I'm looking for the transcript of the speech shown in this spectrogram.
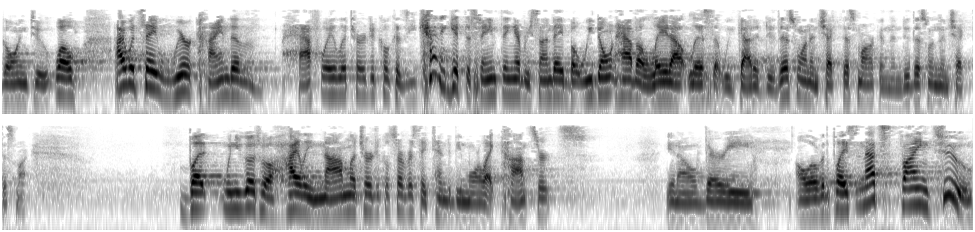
going to, well, I would say we're kind of halfway liturgical because you kind of get the same thing every Sunday, but we don't have a laid out list that we've got to do this one and check this mark and then do this one and check this mark. But when you go to a highly non-liturgical service, they tend to be more like concerts you know, very all over the place, and that's fine too.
